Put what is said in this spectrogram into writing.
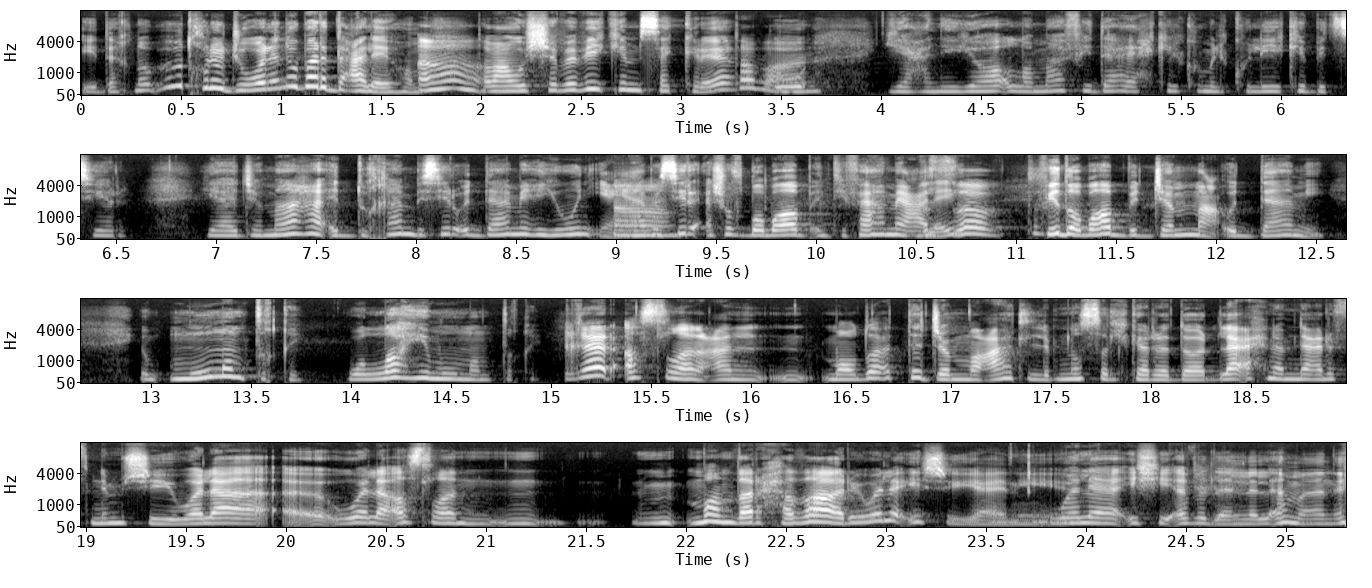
يدخنوا بيدخلوا جوا لأنه برد عليهم آه. طبعا والشبابيك مسكرة طبعاً. و... يعني يا الله ما في داعي احكي لكم الكليه كيف بتصير. يا جماعة الدخان بصير قدامي عيون يعني أنا آه. بصير أشوف ضباب انت فاهمة علي؟ بالضبط. في ضباب بتجمع قدامي. مو منطقي. والله مو منطقي. غير أصلا عن موضوع التجمعات اللي بنص الكوريدور لا إحنا بنعرف نمشي ولا ولا أصلا منظر حضاري ولا إشي يعني. ولا إشي ابدا للأمانة.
